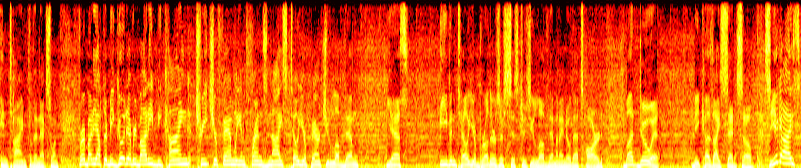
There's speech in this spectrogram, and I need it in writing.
in time for the next one. For everybody out there, be good, everybody. Be kind. Treat your family and friends nice. Tell your parents you love them. Yes, even tell your brothers or sisters you love them. And I know that's hard, but do it because I said so. See you guys.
